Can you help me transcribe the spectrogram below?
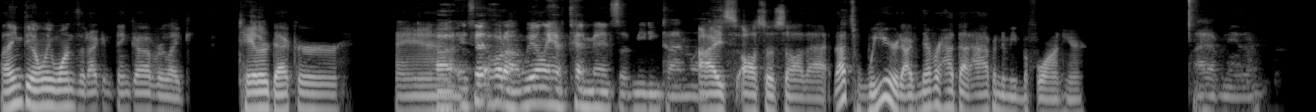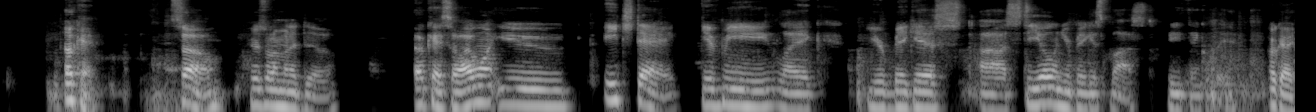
I think the only ones that I can think of are like Taylor Decker and Uh, a, hold on. We only have ten minutes of meeting time left. I also saw that. That's weird. I've never had that happen to me before on here. I haven't either. Okay. So here's what I'm gonna do. Okay, so I want you each day give me like your biggest uh steal and your biggest bust. Who do you think will be? Okay.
